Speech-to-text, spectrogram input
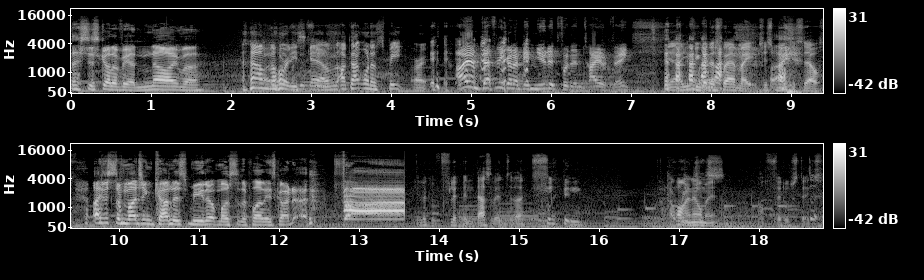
This is gonna be a nightmare. I'm already scared. I'm- I don't want to speak, right? I am definitely gonna be muted for the entire thing. Yeah, you If you're gonna swear, mate, just mute yourself. I just imagine Candace mute up most of the playlist going, Fuck! You're looking flipping dazzling today. Flipping. Fine, hell, outrageous. Oh, fiddlesticks.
